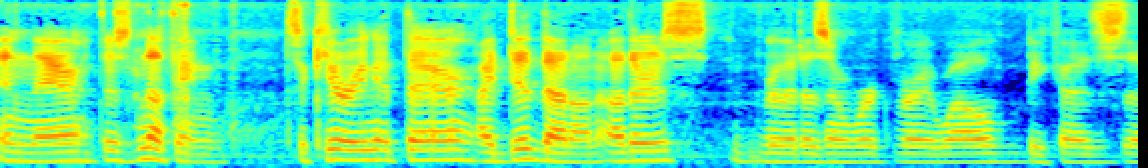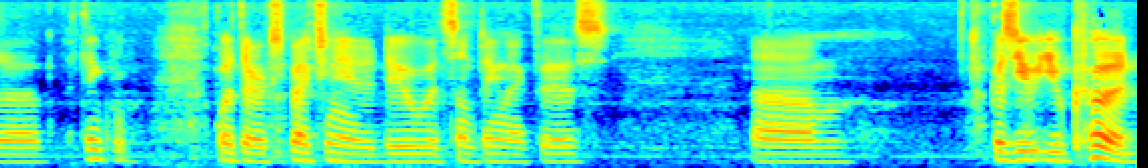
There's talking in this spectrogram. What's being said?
in there. There's nothing securing it there. I did that on others. It really doesn't work very well because uh, I think what they're expecting you to do with something like this, because you you could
